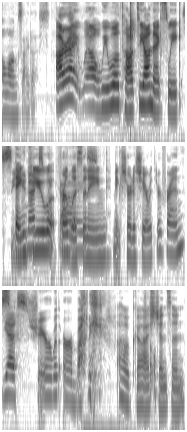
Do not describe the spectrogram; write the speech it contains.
alongside us. All right. Well, we will talk to y'all next week. See you Thank next you week, for listening. Make sure to share with your friends. Yes, share with everybody. Oh gosh, Jensen.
